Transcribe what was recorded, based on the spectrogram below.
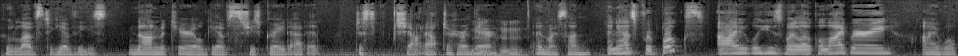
who loves to give these non material gifts. She's great at it. Just shout out to her there, mm-hmm. and my son. And as for books, I will use my local library. I will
